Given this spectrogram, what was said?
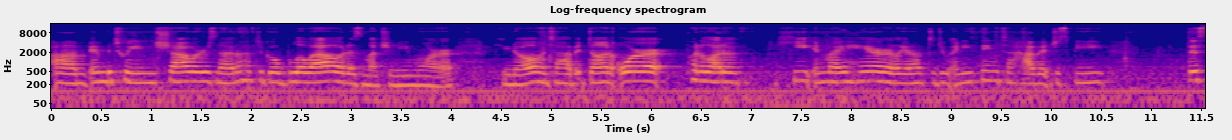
Um, in between showers now, I don't have to go blow out as much anymore, you know, and to have it done or put a lot of heat in my hair. Like I don't have to do anything to have it just be this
